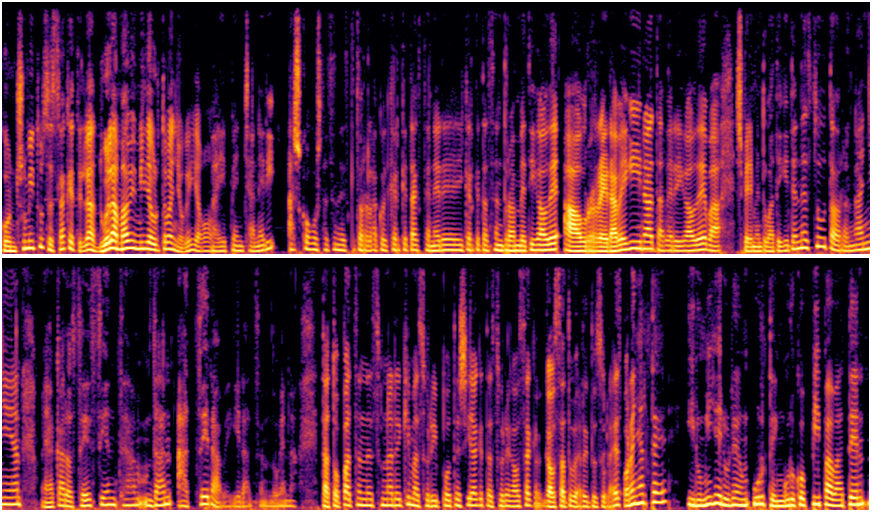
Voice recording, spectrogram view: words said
kontsumitu zezaketela. Duela amabi mila urte baino gehiago. Bai, pentsa, neri asko gustatzen dizkit horrelako ikerketak, zen ere ikerketa zentroan beti gaude, aurrera begira, eta berri gaude, ba, esperimentu bat egiten duzu, eta horren gainean, baina, karo, ze zientzia dan atzera begiratzen duena. Eta topatzen dezunarekin, ba, zure hipotesiak eta zure gauzak gauzatu behar dituzula, ez? Orain arte, irumila irureun urte inguruko pipa baten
